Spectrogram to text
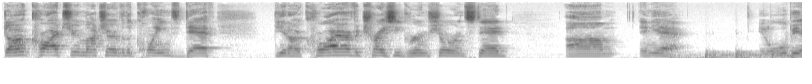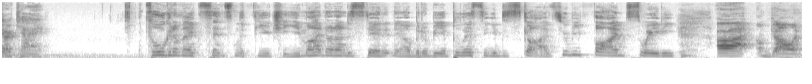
Don't cry too much over the Queen's death. You know, cry over Tracy Grimshaw instead. Um, and yeah, it'll all be okay. All gonna make sense in the future. You might not understand it now, but it'll be a blessing in disguise. You'll be fine, sweetie. Alright, I'm going.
